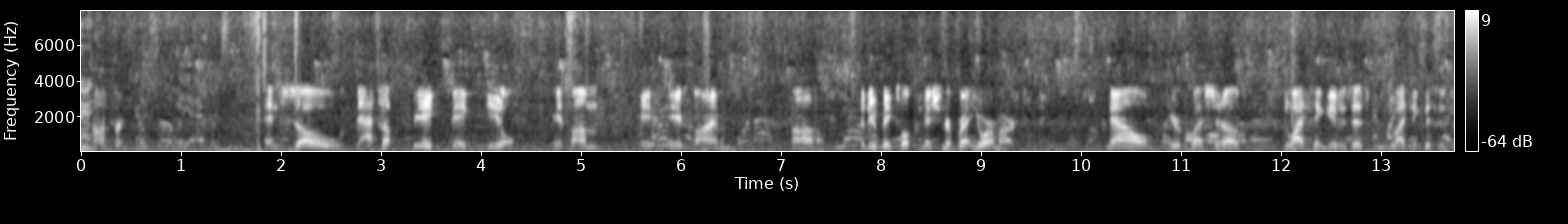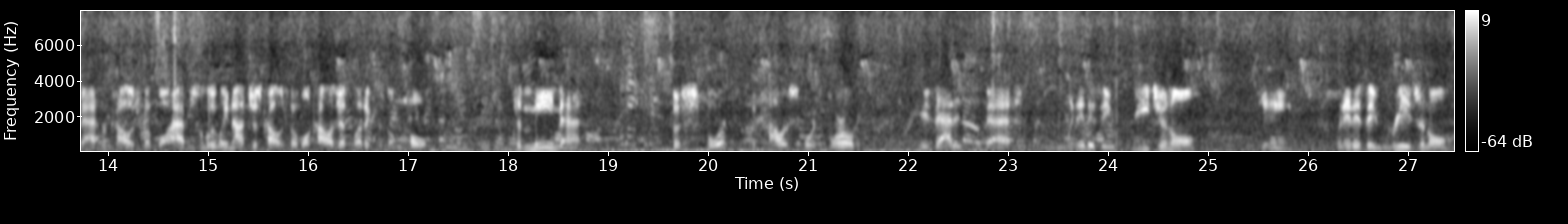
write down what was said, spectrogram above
Mhm. conference. And so that's a big, big deal. If I'm if if I'm uh, the new Big 12 commissioner, Brett Yormark. Now, your question of do I think is this do I think this is bad for college football? Absolutely, not just college football, college athletics as a whole. To me, Matt, the sports, the college sports world is at its best when it is a regional game, when it is a regional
